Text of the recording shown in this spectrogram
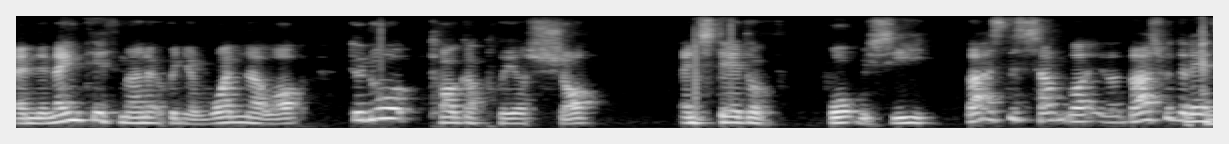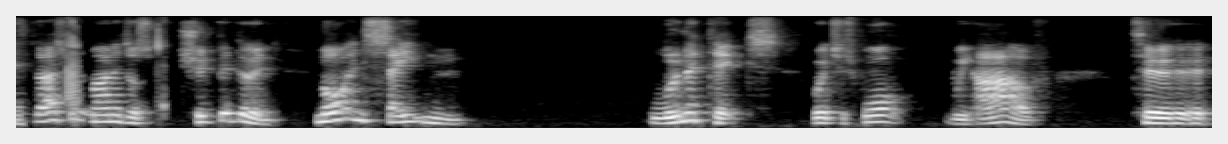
in the 90th minute when you're 1 0 up, do not tug a player's shot instead of what we see. That's the. That's what the rest, that's what the managers should be doing, not inciting lunatics, which is what we have, to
